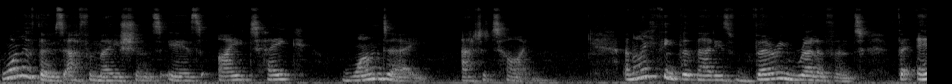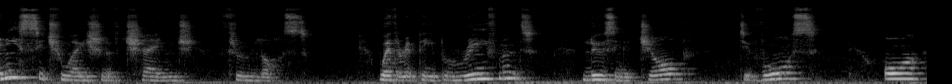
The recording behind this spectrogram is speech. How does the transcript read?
One of those affirmations is I take one day at a time. And I think that that is very relevant for any situation of change through loss, whether it be bereavement, losing a job, divorce, or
